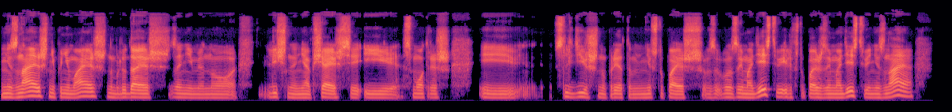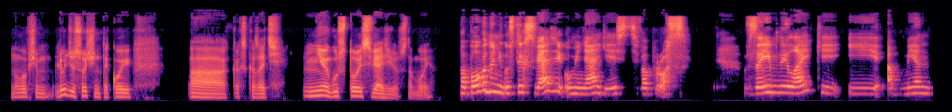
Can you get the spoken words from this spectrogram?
не знаешь, не понимаешь, наблюдаешь за ними, но лично не общаешься и смотришь и следишь, но при этом не вступаешь в вза- во взаимодействие или вступаешь в взаимодействие, не зная. Ну, в общем, люди с очень такой, а, как сказать, не густой связью с тобой. По поводу негустых связей у меня есть вопрос. Взаимные лайки и обмен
